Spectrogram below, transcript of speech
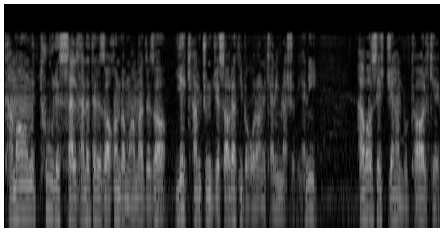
تمام طول سلطنت رضاخان و محمد رضا یک همچون جسارتی به قرآن کریم نشده. یعنی حواسش جمع بود که حال که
